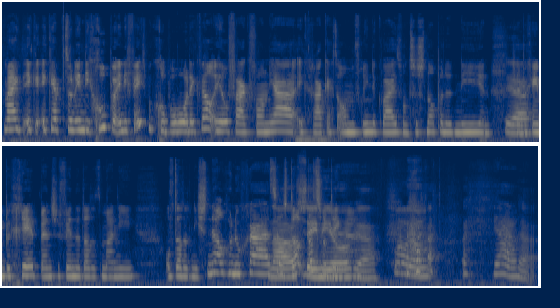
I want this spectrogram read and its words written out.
maar ik, ik, ik heb toen in die groepen, in die Facebookgroepen, hoorde ik wel heel vaak van: ja, ik raak echt al mijn vrienden kwijt, want ze snappen het niet. En ze hebben geen begrip en ze vinden dat het maar niet. Of dat het niet snel genoeg gaat. Nou, Zelfs dat, dat same soort here, dingen. Ja. Wow. ja, Ja.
